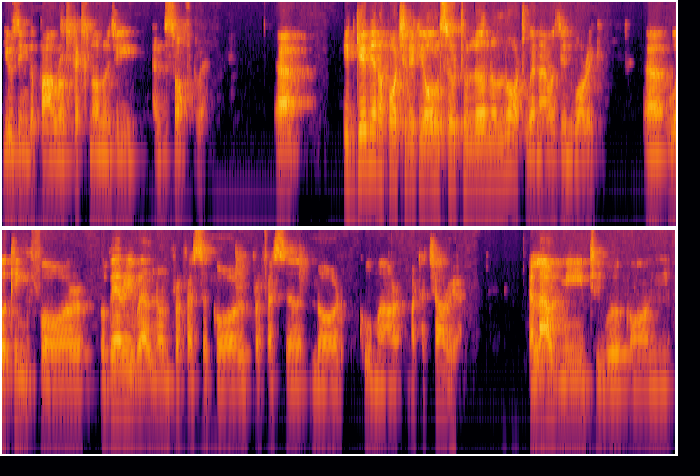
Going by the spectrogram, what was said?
using the power of technology and software. Uh, it gave me an opportunity also to learn a lot when I was in Warwick uh, working for a very well-known professor called Professor Lord Kumar Bhattacharyya, allowed me to work on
